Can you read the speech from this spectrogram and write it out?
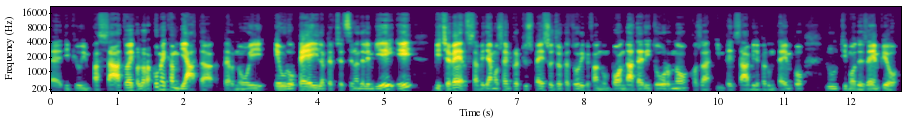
eh, di più in passato. Ecco, allora com'è cambiata per noi europei la percezione dell'NBA e viceversa, vediamo sempre più spesso giocatori che fanno un po' andata e ritorno, cosa impensabile per un tempo. L'ultimo, ad esempio,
